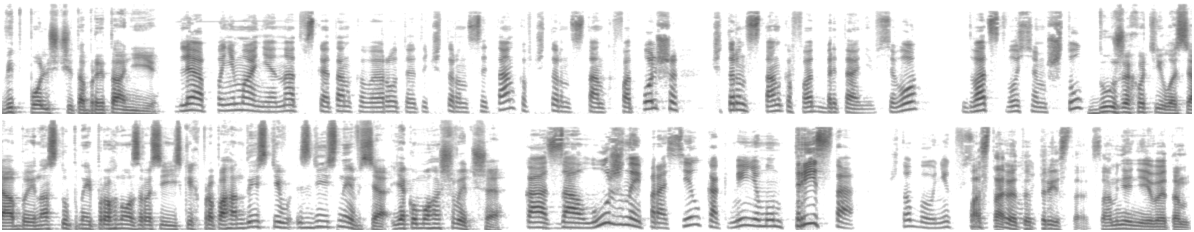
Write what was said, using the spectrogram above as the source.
від Польщі та Британії. Для понимания, натовская танковая рота это 14 танков, 14 танков от Польши, 14 танков от Британии. Всего 28 штук. Дуже хотілося, аби наступний прогноз російських пропагандистів здійснився якомога швидше. А Залужный просил как минимум 300, чтобы у них все Поставят и получилось. 300. Сомнений в этом,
